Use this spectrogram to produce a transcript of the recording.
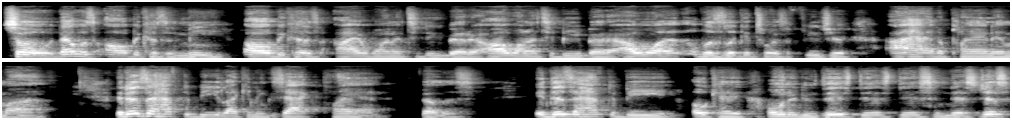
So that was all because of me, all because I wanted to do better. I wanted to be better. I want, was looking towards the future. I had a plan in mind. It doesn't have to be like an exact plan, fellas. It doesn't have to be, okay, I want to do this, this, this, and this. Just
